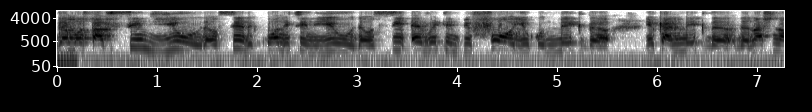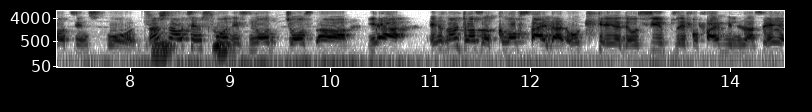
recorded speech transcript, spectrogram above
they must have seen you. They'll see the quality in you. They'll see everything before you could make the you can make the, the national team squad. True. National team squad True. is not just uh yeah, it's not just a club side that okay they'll see you play for five minutes and say hey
